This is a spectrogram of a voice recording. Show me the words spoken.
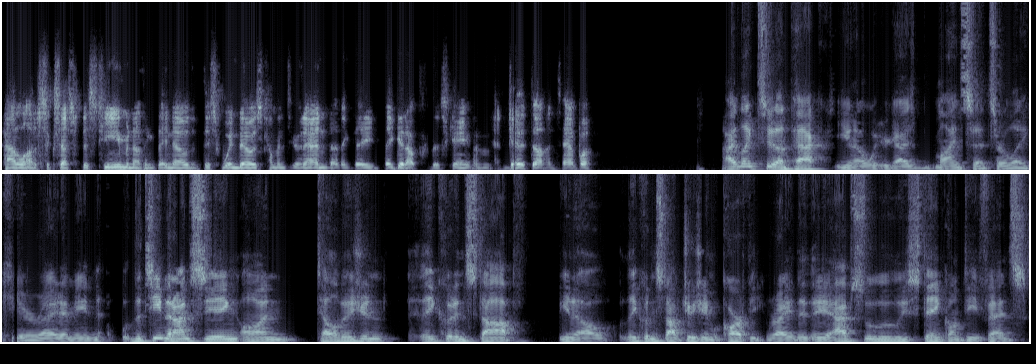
had a lot of success with this team, and I think they know that this window is coming to an end. I think they they get up for this game and, and get it done in Tampa. I'd like to unpack, you know, what your guys' mindsets are like here, right? I mean, the team that I'm seeing on television, they couldn't stop, you know, they couldn't stop JJ McCarthy, right? They, they absolutely stink on defense.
